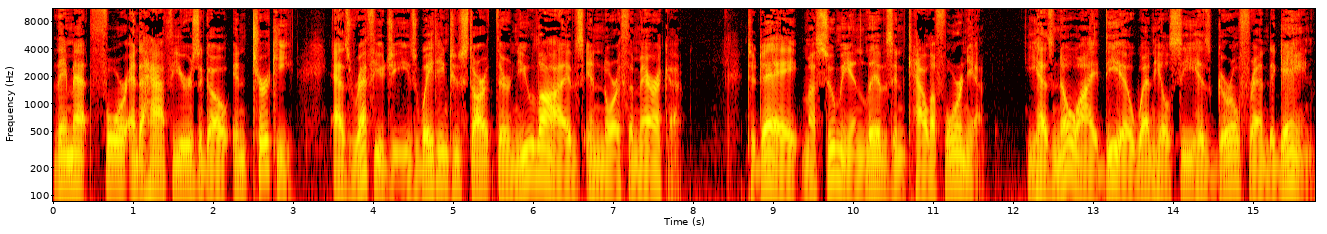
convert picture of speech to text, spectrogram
They met four and a half years ago in Turkey as refugees waiting to start their new lives in North America. Today, Masumian lives in California. He has no idea when he'll see his girlfriend again.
